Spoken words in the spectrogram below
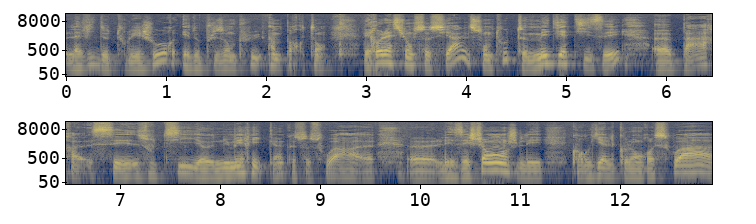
la vie de tous les jours est de plus en plus important. Les relations sociales sont toutes médiatisées par ces outils numériques, hein, que ce soit les échanges, les courriels que l'on reçoit,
